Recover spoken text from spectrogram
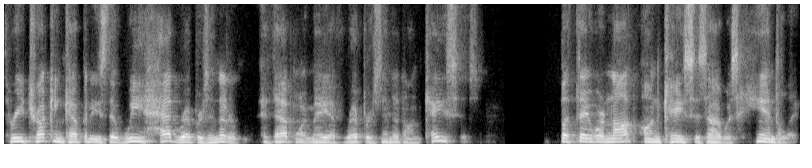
Three trucking companies that we had represented, or at that point may have represented on cases, but they were not on cases I was handling.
